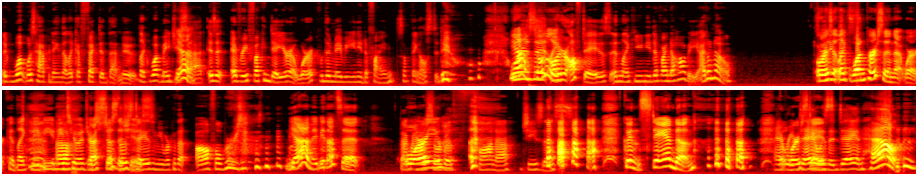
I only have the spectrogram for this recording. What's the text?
like what was happening that like affected that mood. Like what made you yeah. sad? Is it every fucking day you're at work? Well, then maybe you need to find something else to do. Or yeah, is totally. it all your off days and like you need to find a hobby? I don't know so or is it like one person at work and like maybe you need uh, to address just those, those days when you work with that awful person yeah maybe that's it Back or you, you... with fauna jesus couldn't stand them every day days. was a day in hell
